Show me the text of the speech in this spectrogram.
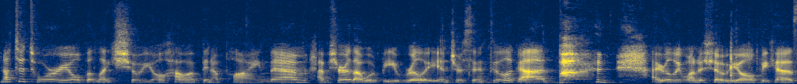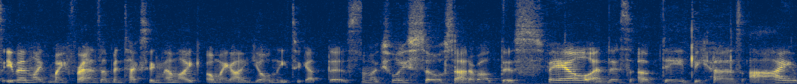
not tutorial, but like show y'all how I've been applying them. I'm sure that would be really interesting to look at, but I really want to show y'all because even like my friends, I've been texting them like, oh my god, y'all need to get this. I'm actually so sad about this fail and this update because I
